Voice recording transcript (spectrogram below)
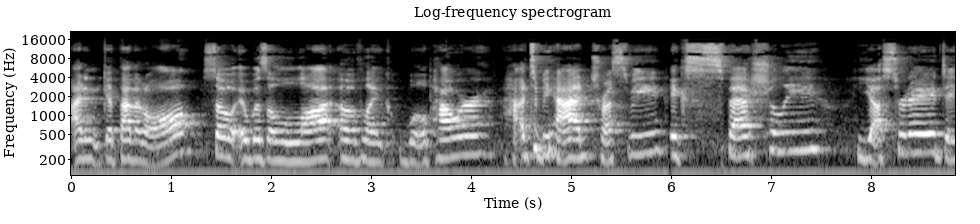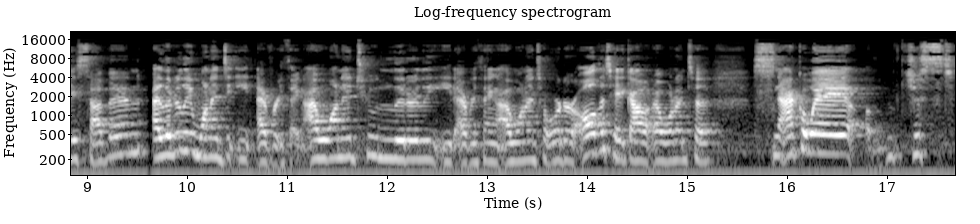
I didn't get that at all. So it was a lot of like willpower had to be had, trust me, especially yesterday, day seven, I literally wanted to eat everything. I wanted to literally eat everything. I wanted to order all the takeout. I wanted to snack away, just,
